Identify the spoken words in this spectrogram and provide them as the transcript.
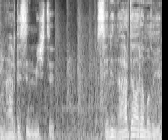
Neredesin Mişti? Seni nerede aramalıyım?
